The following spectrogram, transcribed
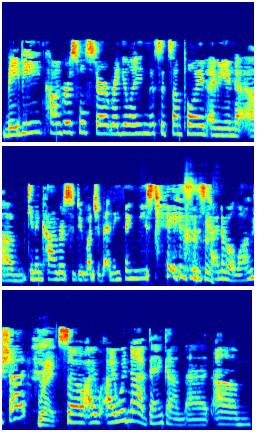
maybe Congress will start regulating this at some point. I mean, um, getting Congress to do much of anything these days is kind of a long shot. Right. So I I would not bank on that. Um,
